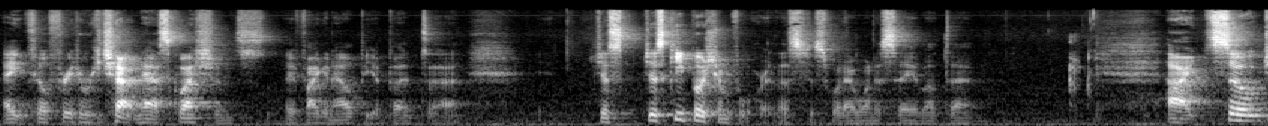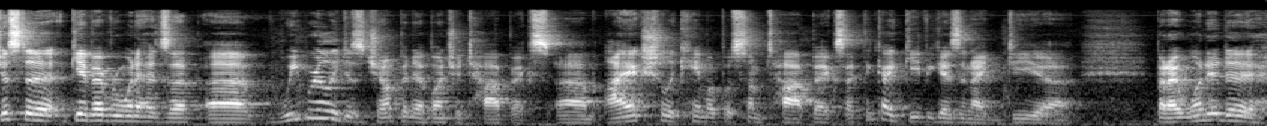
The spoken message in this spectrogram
hey, feel free to reach out and ask questions if I can help you. But uh, just just keep pushing forward. That's just what I want to say about that. All right, so just to give everyone a heads up, uh, we really just jump into a bunch of topics. Um, I actually came up with some topics. I think I gave you guys an idea, but I wanted to.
